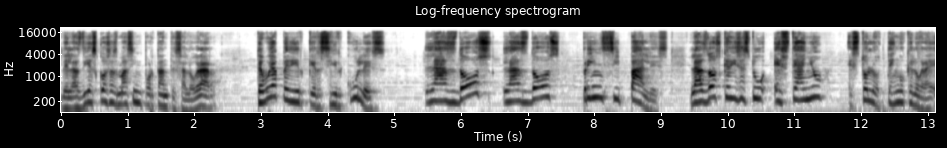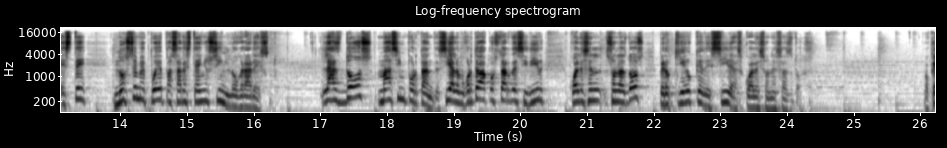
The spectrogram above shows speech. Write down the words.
de las 10 cosas más importantes a lograr, te voy a pedir que circules las dos, las dos principales, las dos que dices tú, este año esto lo tengo que lograr, este no se me puede pasar este año sin lograr esto. Las dos más importantes. Sí, a lo mejor te va a costar decidir cuáles son las dos, pero quiero que decidas cuáles son esas dos. ¿Ok?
